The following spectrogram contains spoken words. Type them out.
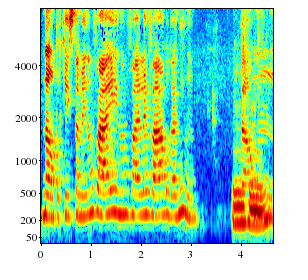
Não, porque isso também não vai, não vai levar a lugar nenhum. Então, uhum.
